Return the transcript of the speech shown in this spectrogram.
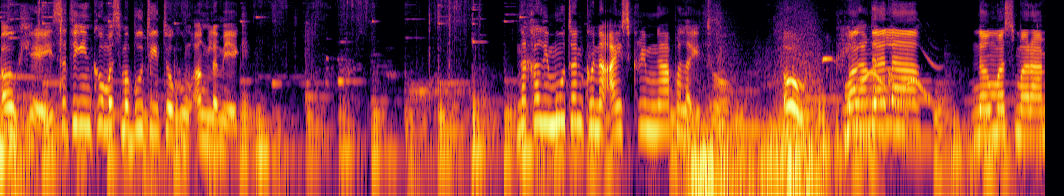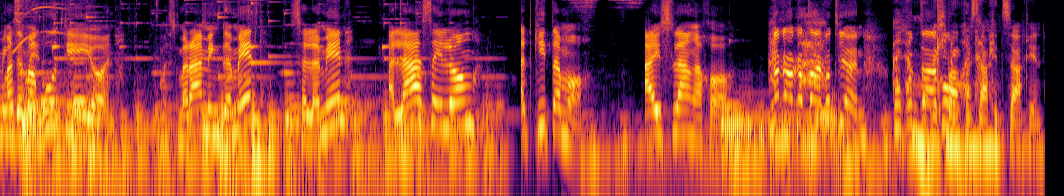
Okay, sa tingin ko mas mabuti ito kung ang lamig. Nakalimutan ko na ice cream nga pala ito. Oh, Magdala ng mas maraming Mas damit. mabuti yon. Mas maraming damit, salamin, ala sa ilong, at kita mo. Ayos lang ako. Nakakatakot yan. Pupunta ako. kasakit sa akin.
